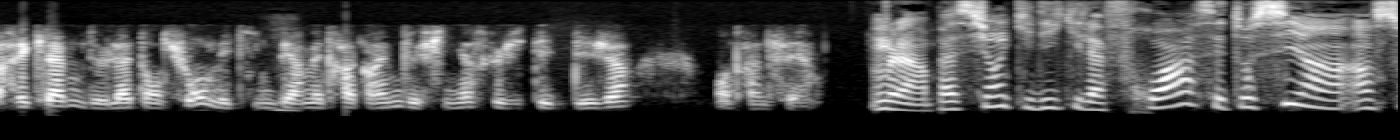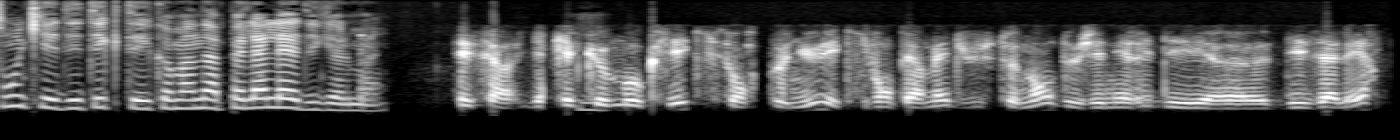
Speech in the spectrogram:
réclame de l'attention mais qui me permettra quand même de finir ce que j'étais déjà en train de faire? Voilà, un patient qui dit qu'il a froid, c'est aussi un, un son qui est détecté, comme un appel à l'aide également. C'est ça. Il y a quelques mots-clés qui sont reconnus et qui vont permettre justement de générer des, euh, des alertes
